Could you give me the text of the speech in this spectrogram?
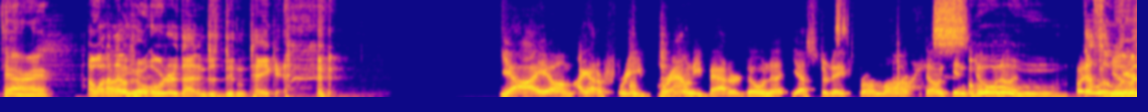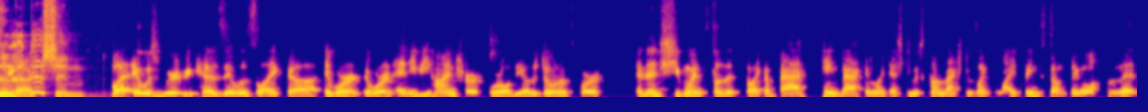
yeah, all right. I want to uh, know yeah. who ordered that and just didn't take it. yeah, I um I got a free brownie batter donut yesterday from uh, Dunkin' Donut. but that's it was a limited edition but it was weird because it was like uh, it weren't there weren't any behind her where all the other donuts were. And then she went to the to like a back, came back, and like as she was coming back, she was like wiping something off of it,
